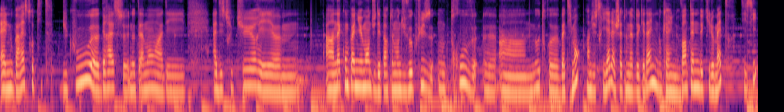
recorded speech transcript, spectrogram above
elle nous paraît trop petite. Du coup, euh, grâce notamment à des, à des structures et euh, à un accompagnement du département du Vaucluse, on trouve un autre bâtiment industriel à Châteauneuf-de-Gadagne, donc à une vingtaine de kilomètres d'ici.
